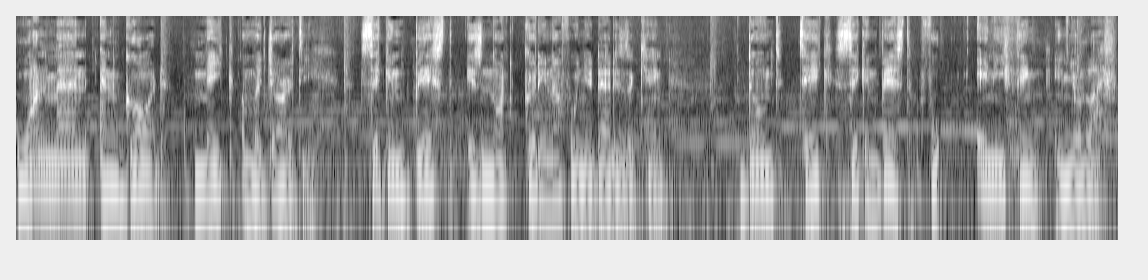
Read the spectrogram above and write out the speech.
One man and God make a majority. Second best is not good enough when your dad is a king. Don't take second best for anything in your life.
